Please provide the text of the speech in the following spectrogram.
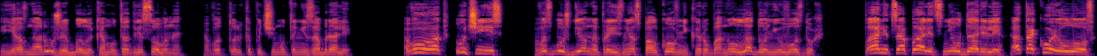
Явно оружие было кому-то адресовано, а вот только почему-то не забрали. «Вот, учись!» — возбужденно произнес полковник и рубанул ладонью воздух. «Палец о палец не ударили, а такой улов!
